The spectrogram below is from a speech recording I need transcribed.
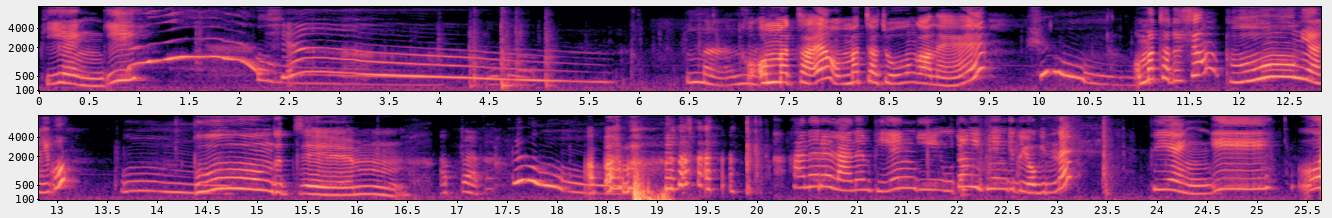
비행기 슝. 엄마, 그 엄마. 엄마 차야? 엄마 차 좋은 거네. 슈. 엄마 차도 슝 붕이 아니고 응. 붕 그치. 음. 아빠. 슈. 아빠 뭐? 하늘을 나는 비행기 우정이 비행기도 여기 있네? 비행기. 우와.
